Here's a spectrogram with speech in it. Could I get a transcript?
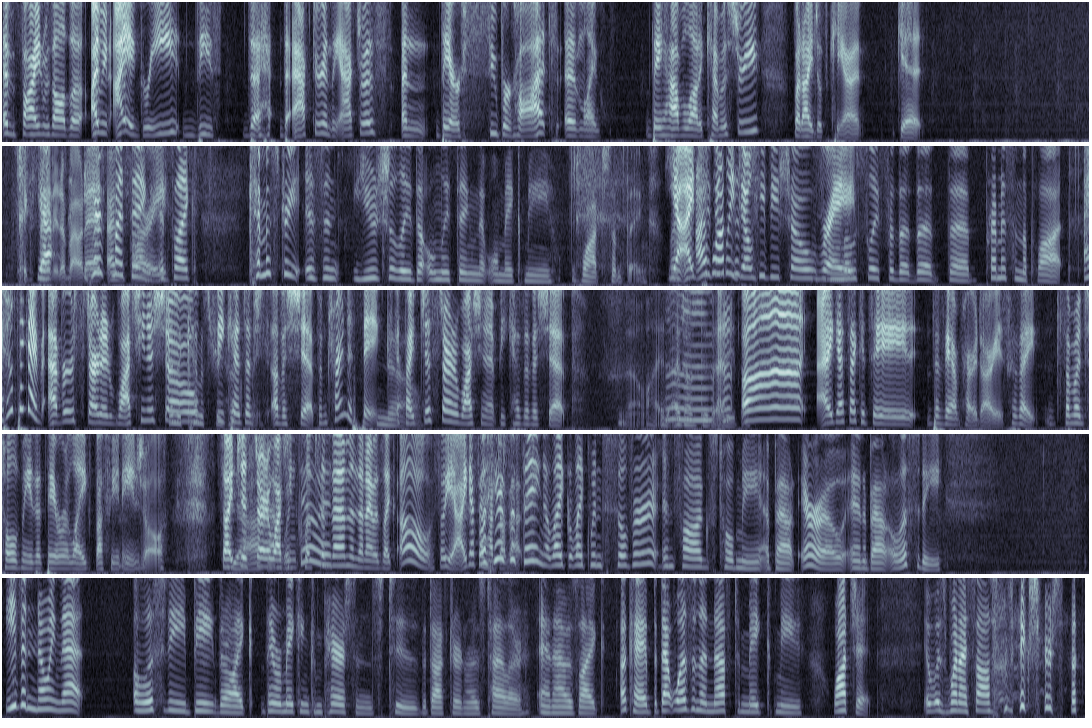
am fine with all the I mean, I agree these the the actor and the actress and they are super hot and like they have a lot of chemistry, but I just can't get excited about it. Here's I'm my sorry. thing. It's like chemistry isn't usually the only thing that will make me watch something. Yeah, Like, I watch typically a don't- TV show Right. mostly for the, the the premise and the plot. I don't think I've ever started watching a show because of me. of a ship. I'm trying to think if I just started watching it because of a ship. No, I, I don't do Um, that either. Uh, I guess I could say the Vampire Diaries because I someone told me that they were like Buffy and Angel, so I Yeah, just started watching clips of them, and then I was like, oh, so yeah, I guess I well, have here's the that. thing. Like like when Silver and Fogs told me about Arrow and about Olicity, even knowing that Olicity being they're like they were making comparisons to the Doctor and Rose Tyler, and I was like, okay, but that wasn't enough to make me watch it. It was when I saw the pictures of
